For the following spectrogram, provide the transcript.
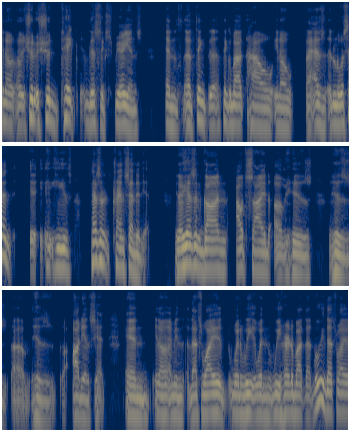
you know uh, should should take this experience and uh, think uh, think about how you know as Lewis said he's hasn't transcended yet. You know he hasn't gone outside of his his um his audience yet. And you know I mean that's why when we when we heard about that movie that's why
